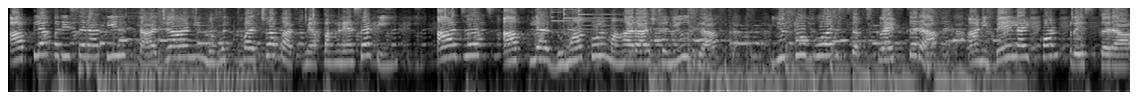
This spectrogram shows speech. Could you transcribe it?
आपल्या परिसरातील ताज्या आणि महत्त्वाच्या बातम्या पाहण्यासाठी आजच आपल्या धुमाकूळ महाराष्ट्र न्यूजला यूट्यूबवर सबस्क्राईब करा आणि बेल आयकॉन प्रेस करा.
